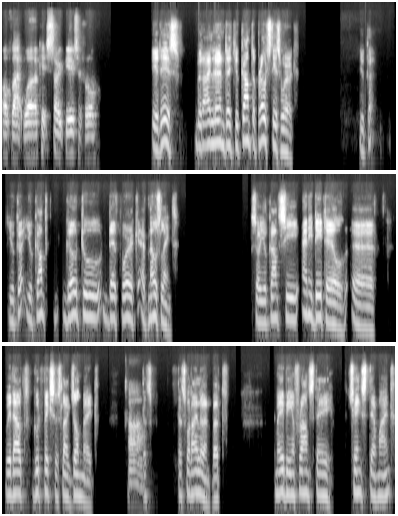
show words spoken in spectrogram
of that work. It's so beautiful. It is, but I learned that you can't approach this work. You can't, you can you can't go to that work at nose length. So you can't see any detail uh, without good pictures like John made. Ah. That's that's what I learned. But maybe in France they changed their mind.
